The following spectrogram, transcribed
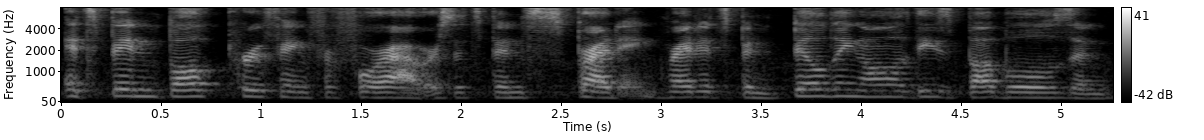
it's been bulk proofing for four hours. It's been spreading, right? It's been building all of these bubbles and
